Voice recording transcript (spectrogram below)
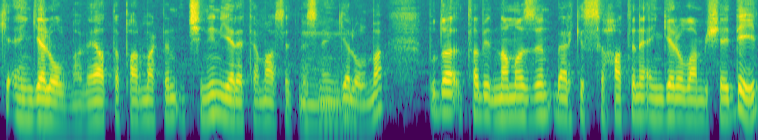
ki engel olma veyahut da parmakların içinin yere temas etmesine hmm. engel olma. Bu da tabi namazın belki sıhhatine engel olan bir şey değil.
